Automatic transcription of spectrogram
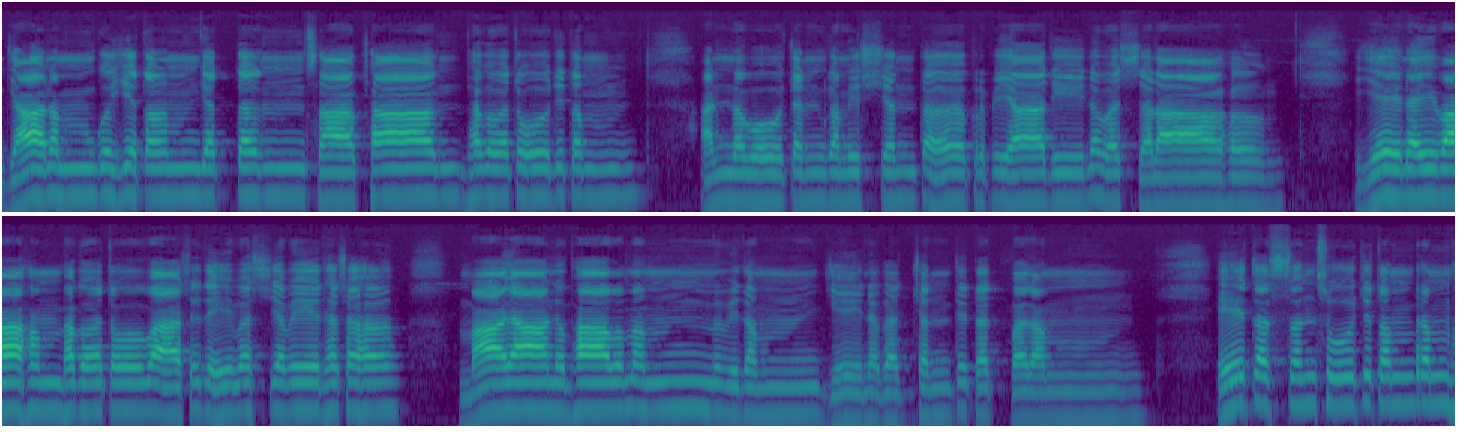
ज्ञानं गुह्यतं यत्तन् साक्षाद्भगवतोदितम् अन्ववोचन् गमिष्यन्त कृपयादीनवत्सलाः। येनैवाहं भगवतो वासुदेवस्य वेधसः। मायानुभावमविदं येन गच्छन्ति तत्पदम् एतत्संसूचितं ब्रह्म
